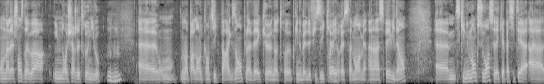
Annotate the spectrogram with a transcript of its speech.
on a la chance d'avoir une recherche de très haut niveau. Mhm. Euh, on, on, en parle dans le quantique, par exemple, avec euh, notre prix Nobel de physique euh, récemment, Alain Aspect, évidemment. Euh, ce qui nous manque souvent, c'est la capacité à, à,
